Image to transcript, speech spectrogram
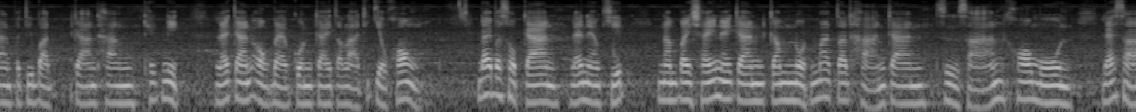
การปฏิบัติการทางเทคนิค และการออกแบบกลไกตลาดที่เกี่ยวข้อง ได้ประสบการณ์และแนวคิด นำไปใช้ในการกำหนดมาตรฐานการสื่อสาร ข้อมูล และสา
